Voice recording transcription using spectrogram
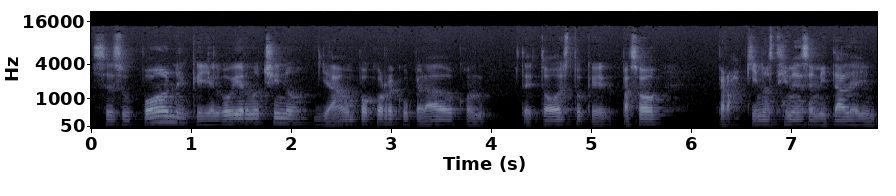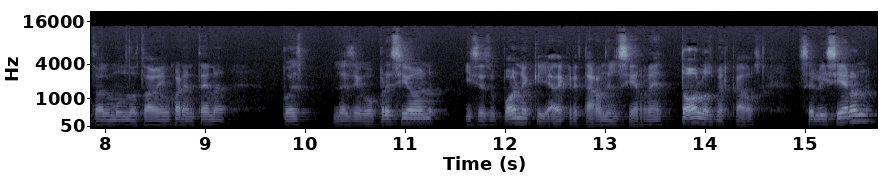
se supone que ya el gobierno chino, ya un poco recuperado con de todo esto que pasó, pero aquí nos tienes en Italia y en todo el mundo todavía en cuarentena, pues les llegó presión y se supone que ya decretaron el cierre de todos los mercados. Se lo hicieron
